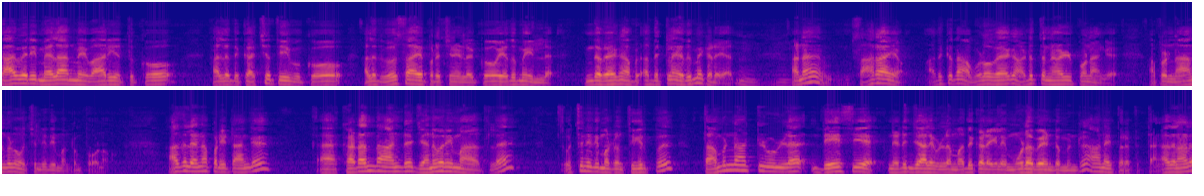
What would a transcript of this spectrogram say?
காவேரி மேலாண்மை வாரியத்துக்கோ அல்லது கச்சத்தீவுக்கோ அல்லது விவசாய பிரச்சனைகளுக்கோ எதுவுமே இல்ல. இந்த வேகம் அதுக்கெல்லாம் எதுவுமே கிடையாது. ஆனா சாராயம் அதுக்கு தான் அவ்வளவு வேகம் அடுத்த நாள் போனாங்க. அப்புறம் நாங்களும் உச்சநீதிமன்றம் போனோம். அதுல என்ன பண்ணிட்டாங்க? கடந்த ஆண்டு ஜனவரி மாதத்துல உச்சநீதிமன்றம் தீர்ப்பு தமிழ்நாட்டில் உள்ள தேசிய நெடுஞ்சாலை உள்ள மதுக்கடைகளை மூட வேண்டும் என்று ஆணை பிறப்பித்தாங்க. அதனால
